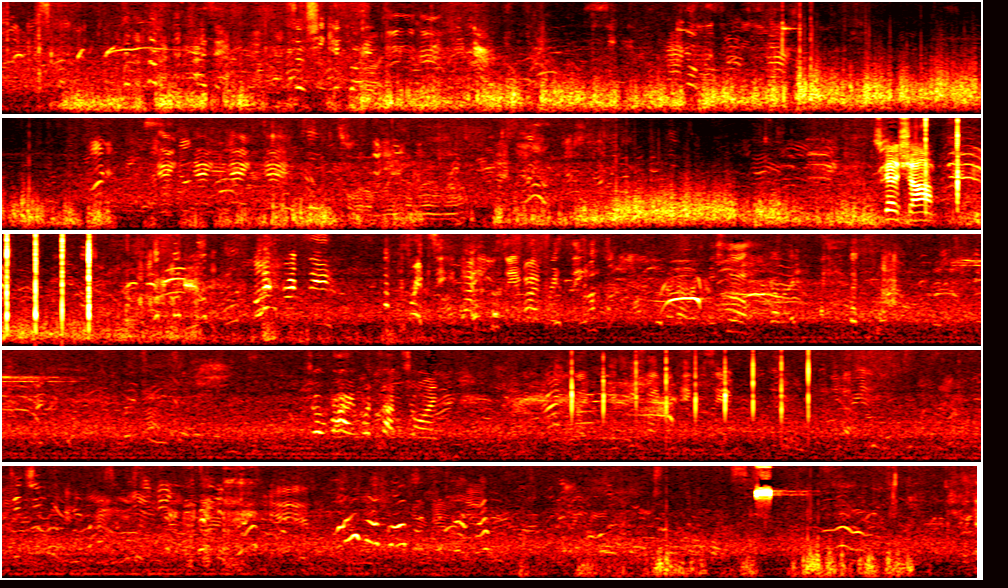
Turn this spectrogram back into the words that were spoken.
So she can go ahead. It's a little breathing room, right? Let's go, Sean. Show Ryan what's up, Sean.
